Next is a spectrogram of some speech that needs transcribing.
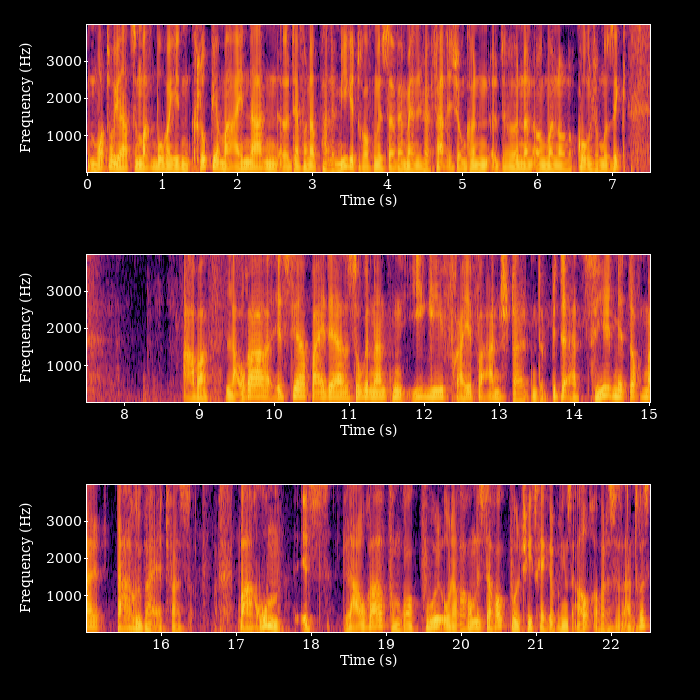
ein Mottojahr zu machen, wo wir jeden Club hier mal einladen, äh, der von der Pandemie getroffen ist. Da wären wir ja nicht mehr fertig und können äh, hören dann irgendwann noch, noch komische Musik. Aber Laura ist ja bei der sogenannten IG Freie Veranstaltende. Bitte erzähl mir doch mal darüber etwas. Warum ist Laura vom Rockpool oder warum ist der Rockpool, Cheesecake übrigens auch, aber das ist anderes,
